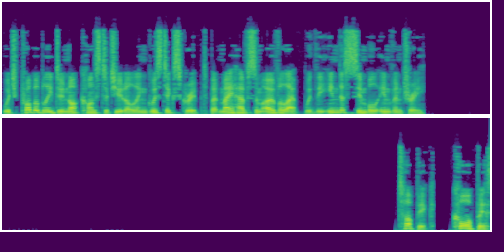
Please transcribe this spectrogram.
which probably do not constitute a linguistic script but may have some overlap with the Indus symbol inventory. Corpus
